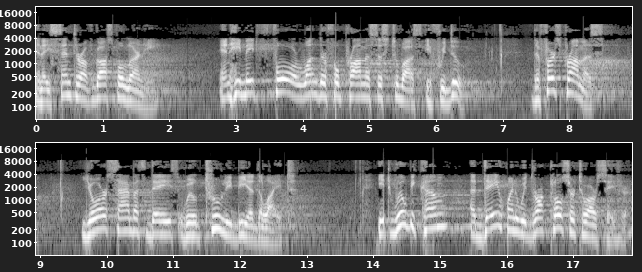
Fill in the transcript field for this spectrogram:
and a center of gospel learning. And he made four wonderful promises to us if we do. The first promise your Sabbath days will truly be a delight. It will become a day when we draw closer to our Savior.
